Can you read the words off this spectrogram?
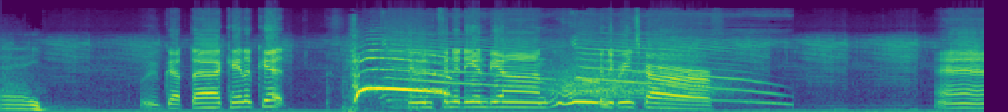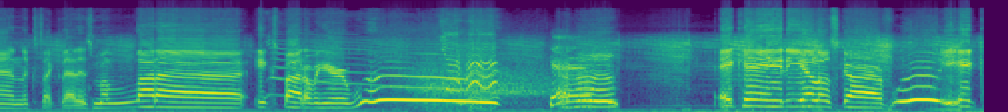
Yay! We've got uh, Caleb Kit to infinity and beyond Woo! in the green scarf. And looks like that is Malada Ink Spot over here. Woo! Uh-huh. AK the yellow scarf. Woo! AK.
